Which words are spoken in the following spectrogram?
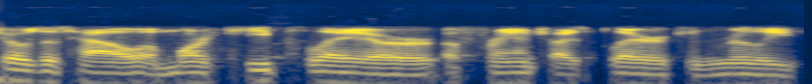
shows us how a marquee player, a franchise player, can really,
